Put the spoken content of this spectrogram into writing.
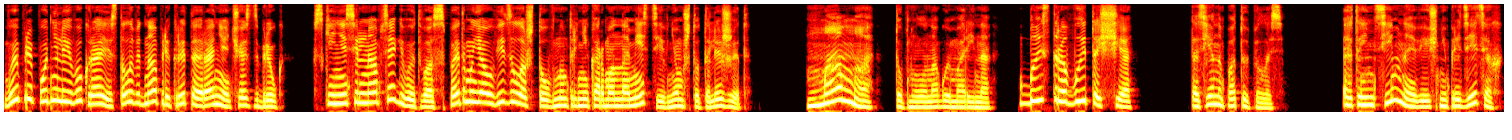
вы приподняли его край, и стала видна прикрытая ранее часть брюк. Скини сильно обтягивают вас, поэтому я увидела, что внутренний карман на месте, и в нем что-то лежит». «Мама!» — топнула ногой Марина. «Быстро вытащи!» Татьяна потупилась. «Это интимная вещь, не при детях?»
